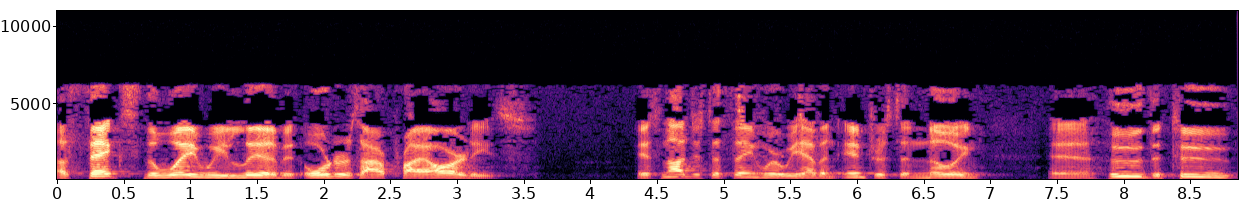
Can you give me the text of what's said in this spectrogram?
affects the way we live. It orders our priorities. It's not just a thing where we have an interest in knowing uh, who the two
